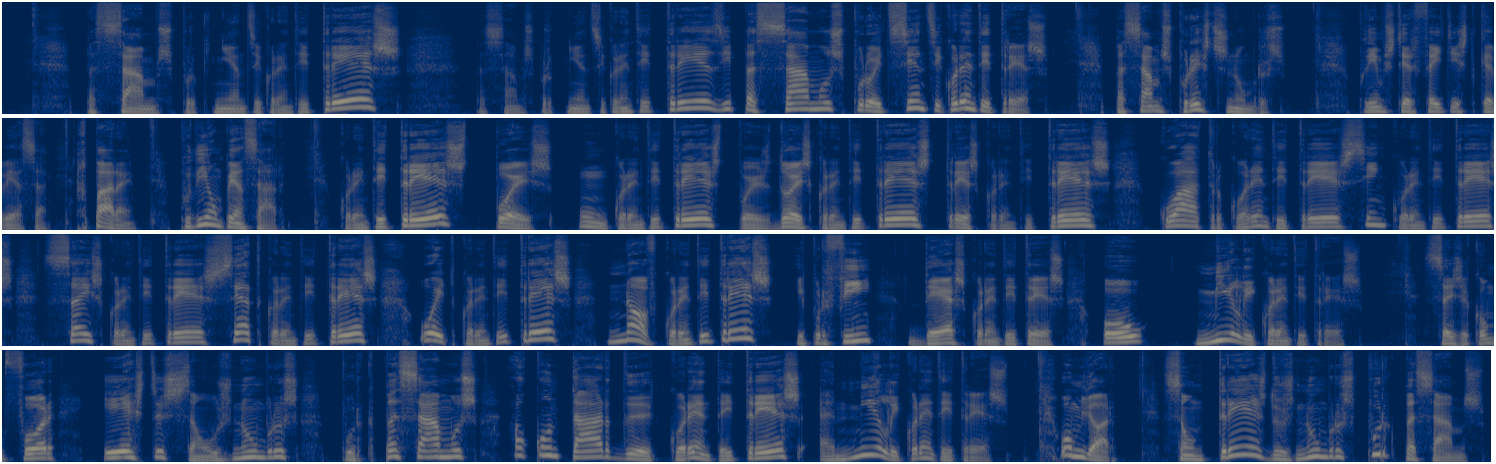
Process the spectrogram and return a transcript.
Passamos por 543, passamos por 543 e passamos por 843. Passamos por estes números. Podíamos ter feito isto de cabeça. Reparem, podiam pensar 43, depois 1, 43, depois 2, 43, 3, 43, 4, 43, 5, 43, 6, 43, 7, 43, 8, 43, 9, 43 e, por fim, 10, 43 ou 1043. Seja como for, estes são os números porque passamos ao contar de 43 a 1043. Ou melhor, são três dos números por que passamos.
